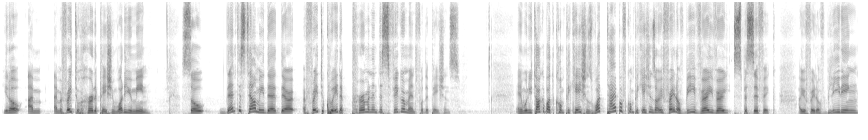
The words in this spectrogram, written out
you know, I'm I'm afraid to hurt a patient, what do you mean? So dentists tell me that they're afraid to create a permanent disfigurement for the patients. And when you talk about complications, what type of complications are you afraid of? Be very, very specific. Are you afraid of bleeding?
